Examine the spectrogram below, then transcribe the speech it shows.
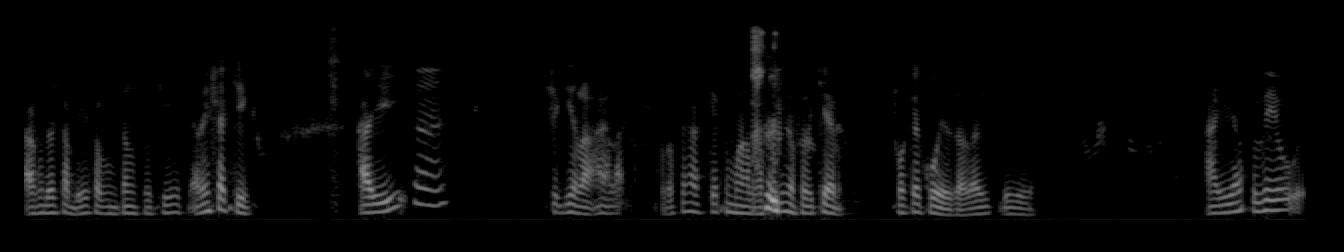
tava com dor de cabeça, vomitando, não sei o quê. Era enxaqueca. Aí, Ah, cheguei lá, ela falou assim, ah, você quer tomar vacina? Eu falei, quero. Qualquer coisa. Aí, beleza. Aí ela veio,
